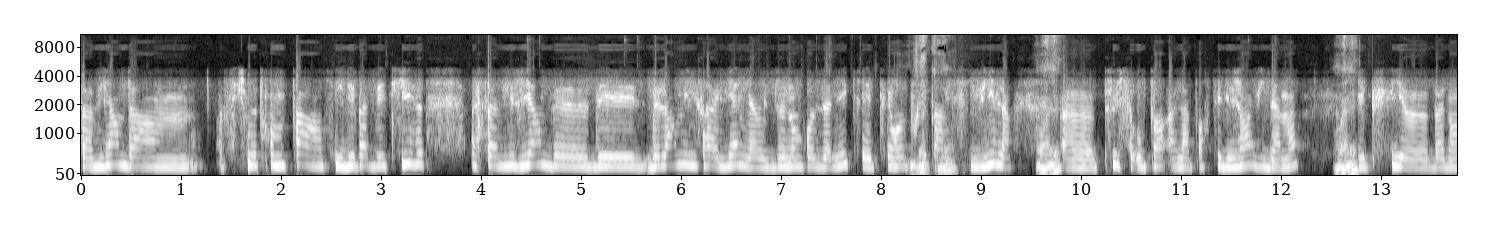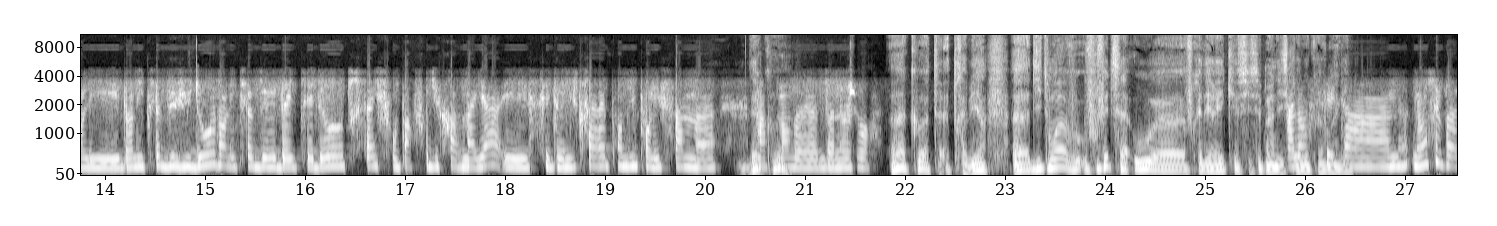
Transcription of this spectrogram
ça vient d'un, si je me trompe pas, hein, si je dis pas de bêtises, ça vient de, de, de l'armée israélienne il y a de nombreuses années, qui a été repris par les civils, euh, plus au, à la portée des gens évidemment. Et puis euh, bah, dans les dans les clubs de judo, dans les clubs de d'aïkido, tout ça, ils font parfois du krav maga et c'est devenu très répandu pour les femmes euh, maintenant de, nos jours. Ah quoi, très bien. Euh, dites-moi, vous, vous, faites ça où, euh, Frédéric, si c'est pas indiscret Alors, le krav Un... Non, c'est pas,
